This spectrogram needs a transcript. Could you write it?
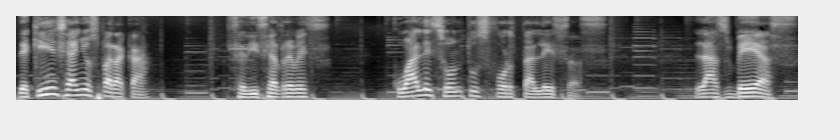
de 15 años para acá se dice al revés. ¿Cuáles son tus fortalezas? Las veas,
